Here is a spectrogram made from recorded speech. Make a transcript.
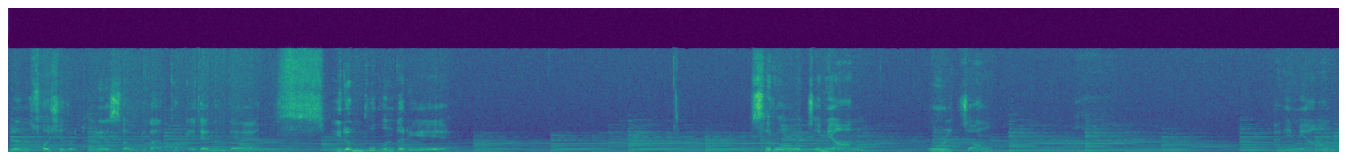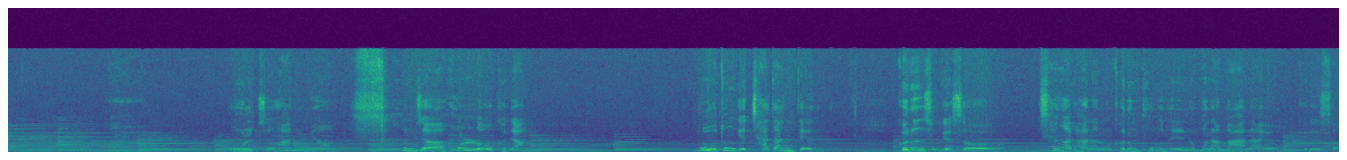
이런 소식을 통해서 우리가 듣게 되는데 이런 부분들이 서로 쩌면 우울증 어, 아니면 어, 우울증 아니면 혼자 홀로 그냥 모든 게 차단된 그런 속에서 생활하는 그런 부분들이 너무나 많아요. 그래서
